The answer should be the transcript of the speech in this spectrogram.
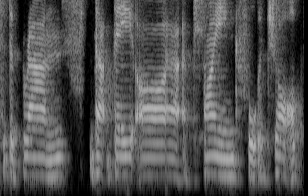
to the brands that they are uh, applying for a job.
